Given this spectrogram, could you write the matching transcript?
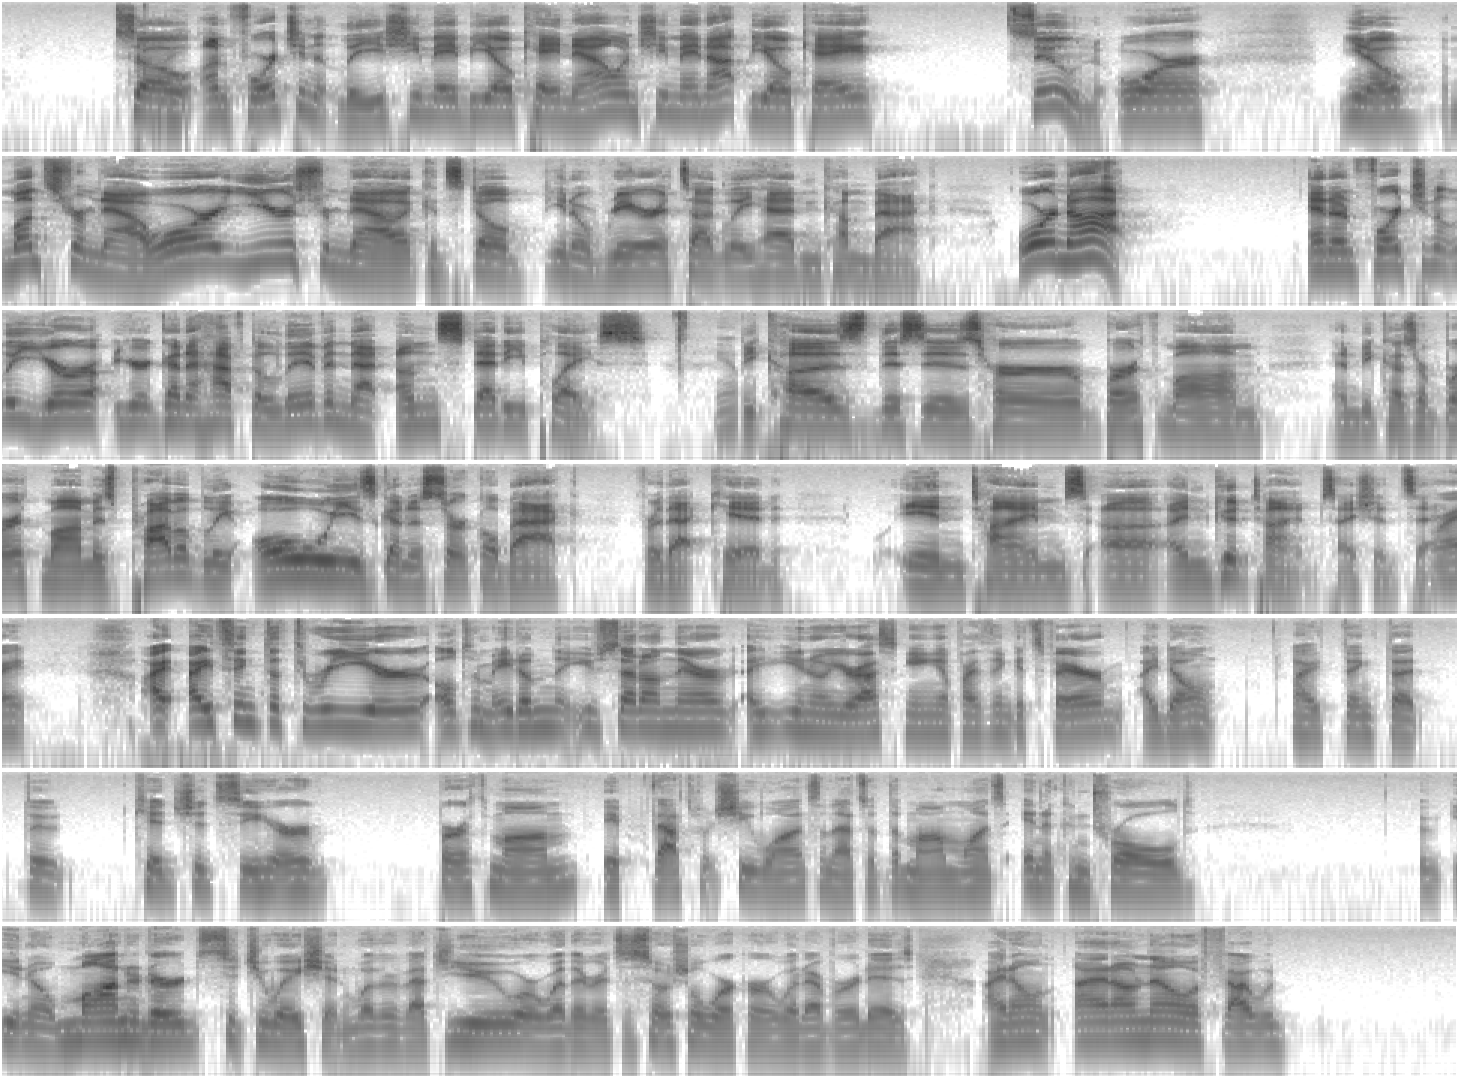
So, unfortunately, she may be okay now and she may not be okay soon or you know, months from now or years from now it could still, you know, rear its ugly head and come back or not. And unfortunately, you're you're going to have to live in that unsteady place Yep. because this is her birth mom and because her birth mom is probably always going to circle back for that kid in times uh in good times, I should say. Right. I, I think the three year ultimatum that you've set on there, you know, you're asking if I think it's fair. I don't. I think that the kid should see her birth mom if that's what she wants and that's what the mom wants in a controlled, you know, monitored situation, whether that's you or whether it's a social worker or whatever it is. I don't. I don't know if I would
